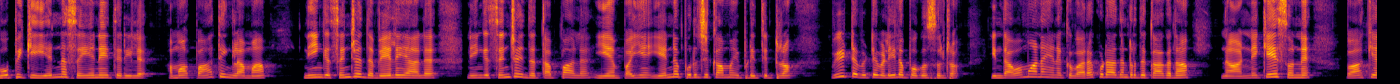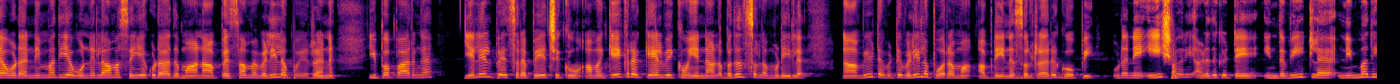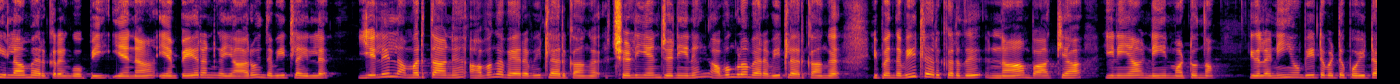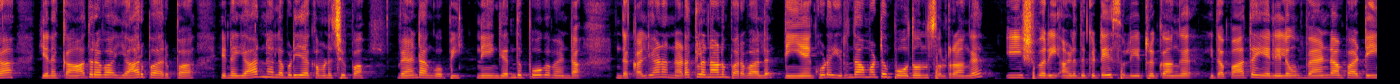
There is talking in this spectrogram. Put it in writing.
கோபிக்கு என்ன செய்யனே தெரியல. அம்மா பார்த்தீங்களாம்மா நீங்கள் செஞ்ச இந்த வேலையால் நீங்கள் செஞ்ச இந்த தப்பால் என் பையன் என்ன புரிஞ்சுக்காமல் இப்படி திட்டுறான். வீட்டை விட்டு வெளியில் போக சொல்கிறான் இந்த அவமானம் எனக்கு வரக்கூடாதுன்றதுக்காக தான் நான் அன்னைக்கே சொன்னேன். வாக்கியாவோட நிம்மதியை ஒன்றும் இல்லாமல் செய்யக்கூடாதுமா நான் பேசாமல் வெளியில் போயிடுறேன்னு. இப்போ பாருங்கள் எழில் பேசுகிற பேச்சுக்கும் அவன் கேட்குற கேள்விக்கும் என்னால் பதில் சொல்ல முடியல. நான் வீட்டை விட்டு வெளியில் போகிறேம்மா அப்படின்னு சொல்கிறாரு கோபி. உடனே ஈஸ்வரி அழுதுகிட்டே இந்த வீட்டில் நிம்மதி இல்லாமல் இருக்கிறேன் கோபி. ஏன்னா என் பேரன்க யாரும் இந்த வீட்டில் இல்லை. எழில் அமர்த்தான்னு அவங்க வேற வீட்டில் இருக்காங்க. செழியன் ஜெனின்னு அவங்களும் வேற வீட்டில் இருக்காங்க. இப்போ இந்த வீட்டில் இருக்கிறது நான் பாக்கியா இனியா நீன் மட்டும்தான். இதில் நீயும் வீட்டை விட்டு போயிட்டா எனக்கு ஆதரவாக யார்ப்பா இருப்பா? என்னை யார் நல்லபடியாக கவனிச்சுப்பா? வேண்டாம் கோபி நீ இங்கேருந்து போக வேண்டாம். இந்த கல்யாணம் நடக்கலனாலும் பரவாயில்ல. நீ என் கூட இருந்தால் மட்டும் போதும்னு சொல்கிறாங்க ஈஸ்வரி அழுதுகிட்டே சொல்லிட்டு இருக்காங்க. இதை பார்த்த எழிலும் வேண்டாம் பாட்டி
